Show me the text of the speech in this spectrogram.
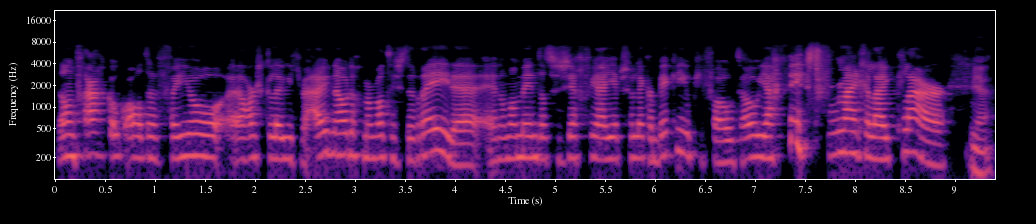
dan vraag ik ook altijd van, joh, uh, hartstikke leuk dat je me uitnodigt, maar wat is de reden? En op het moment dat ze zegt van, ja, je hebt zo lekker bekkie op je foto, ja, is het voor mij gelijk klaar. Ja.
